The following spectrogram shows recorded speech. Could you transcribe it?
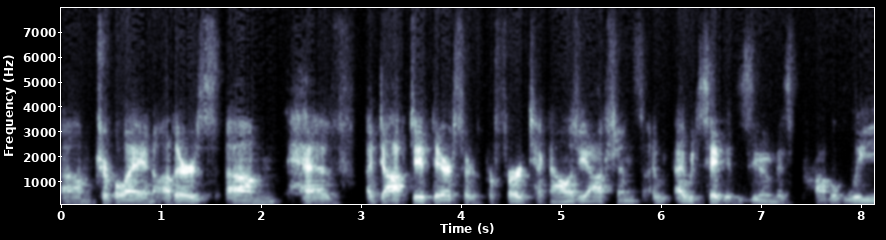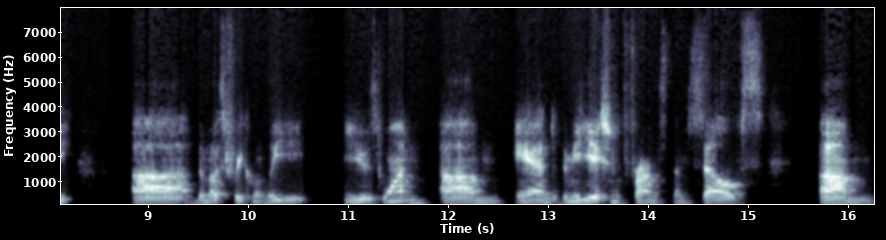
AAA, um, and others um, have adopted their sort of preferred technology options. I, I would say that Zoom is probably uh, the most frequently used one, um, and the mediation firms themselves, um,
